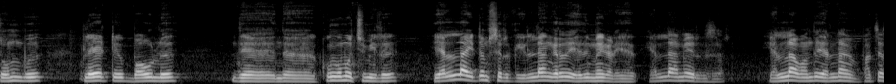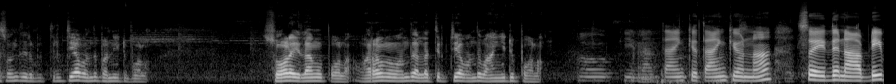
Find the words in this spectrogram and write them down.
சொம்பு பிளேட்டு பவுலு இந்த இந்த குங்குமச்சுமில் எல்லா ஐட்டம்ஸ் இருக்குது இல்லைங்கிறது எதுவுமே கிடையாது. எல்லாமே இருக்குது சார் எல்லாம் வந்து எல்லாம் பர்ச்சேஸ் வந்து திருப்தியாக வந்து பண்ணிட்டு போகலாம் சோலை இல்லாமல் போகலாம் வரவங்க வந்து எல்லாம் திருப்தியாக வந்து வாங்கிட்டு போகலாம் ஓகேண்ணா தேங்க்யூ தேங்க்யூண்ணா ஸோ இது நான் அப்படியே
